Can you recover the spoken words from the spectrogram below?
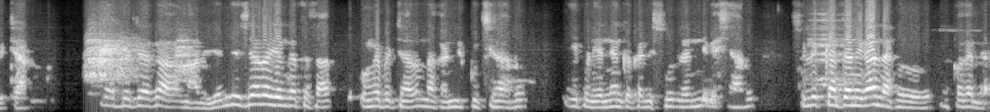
పెట్టారు పెట్టాక నాకు ఏం చేశారో ఏం కదా సార్? ఉంగబెట్టినారు నాకు అన్ని కూర్చున్నారు ఇప్పుడు ఎన్ని ఇంకా కన్ని సూర్యులు అన్ని వేసినారు సులిక్కంతని కానీ నాకు కుదరలే.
